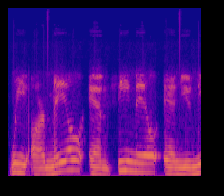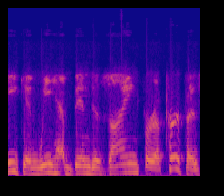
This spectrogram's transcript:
We are male and female and unique, and we have been designed for a purpose.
